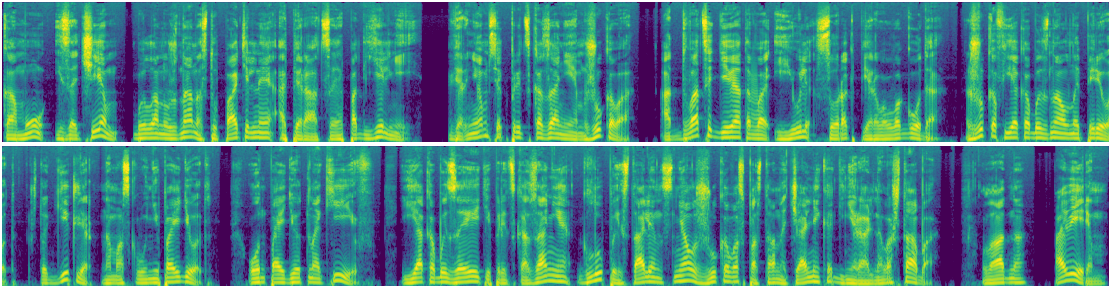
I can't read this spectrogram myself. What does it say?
Кому и зачем была нужна наступательная операция под Ельней? Вернемся к предсказаниям Жукова от 29 июля 1941 года. Жуков якобы знал наперед, что Гитлер на Москву не пойдет. Он пойдет на Киев. Якобы за эти предсказания глупый Сталин снял Жукова с поста начальника генерального штаба. Ладно, поверим.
